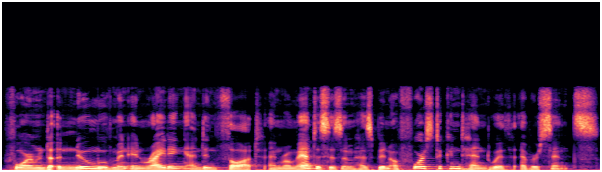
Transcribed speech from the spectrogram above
formed a new movement in writing and in thought, and Romanticism has been a force to contend with ever since.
